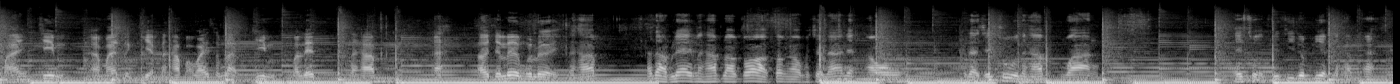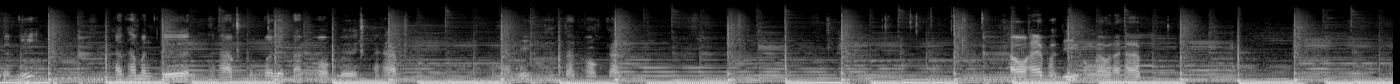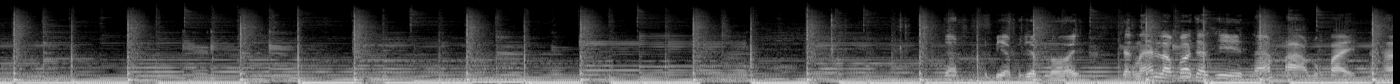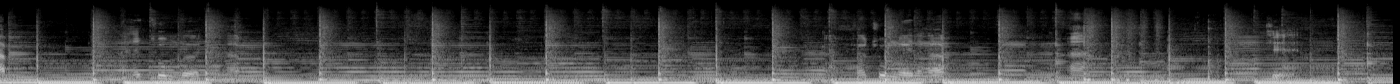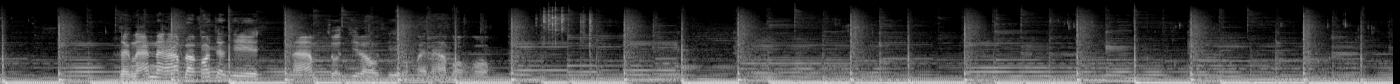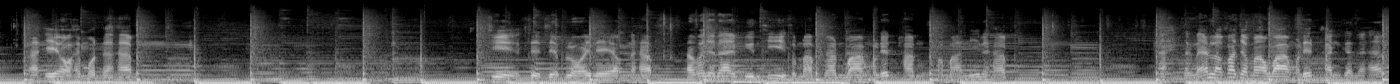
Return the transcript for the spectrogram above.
ไม้จิ้มอ่าไม้ตะเกียบนะครับ เอาไว้สำหรับจิ้มเมล็ดนะครับอะเราจะเริ่มกันเลยนะครับอันดับแรกนะครับ เราก็ต้องเอาภาชนะเนี่ยเอากระดาษเช็ดชู่นะครับ วาง ในส่วนที่ที่เรียบๆนะครับอะแบบนี้อ่ถ้ามันเกินนะครับ ผมก็จะตัดออกเลยนะครับประมาณนี้ตัดออกกันเอาให้พอดีของเรานะครับ เบียบให้เรียบร้อย จากนั้นเราก็จะเทน้ำเปล่าลงไปนะครับให้ชุ่มเลยนะครับ เขาชุ่มเลยนะครับอะโอเคจากนั้นนะครับเราก็จะเทน้ำส่วนที่เราเทลงไปนะครับอาออก อาเทออกให้หมดนะครับโอเคเสร็จเรียบร้อยแล้วนะครับ เราก็จะได้พื้นที่สำหรับการวางเมล็ดพันธุ์ประมาณนี้นะครับจากนั้นเราก็จะมาวางเมล็ดพันธุ์กันนะครับ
